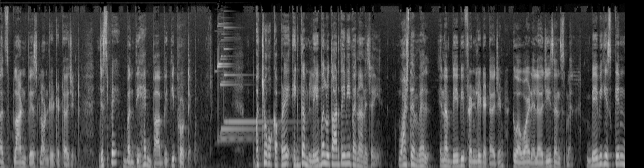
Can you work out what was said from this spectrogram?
Mamaearth plant based laundry detergent जिसपे बनती है बाप प्रोटिप बच्चों को कपड़े एकदम लेबल उतारते ही नहीं पहनाने चाहिए। Wash them well in a baby friendly detergent to avoid allergies and smell baby की स्किन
